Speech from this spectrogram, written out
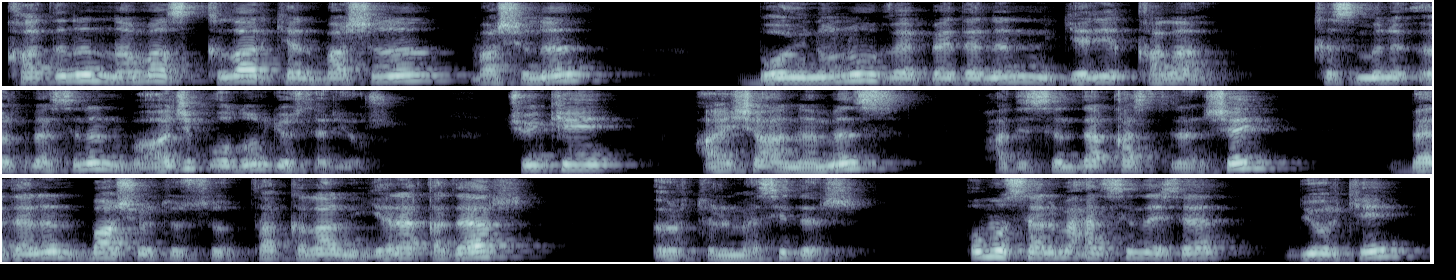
kadının namaz kılarken başını, başını, boynunu ve bedeninin geri kalan kısmını örtmesinin vacip olduğunu gösteriyor. Çünkü Ayşe annemiz hadisinde kastedilen şey bedenin başörtüsü takılan yere kadar örtülmesidir. Ummu Selme hadisinde ise diyor ki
